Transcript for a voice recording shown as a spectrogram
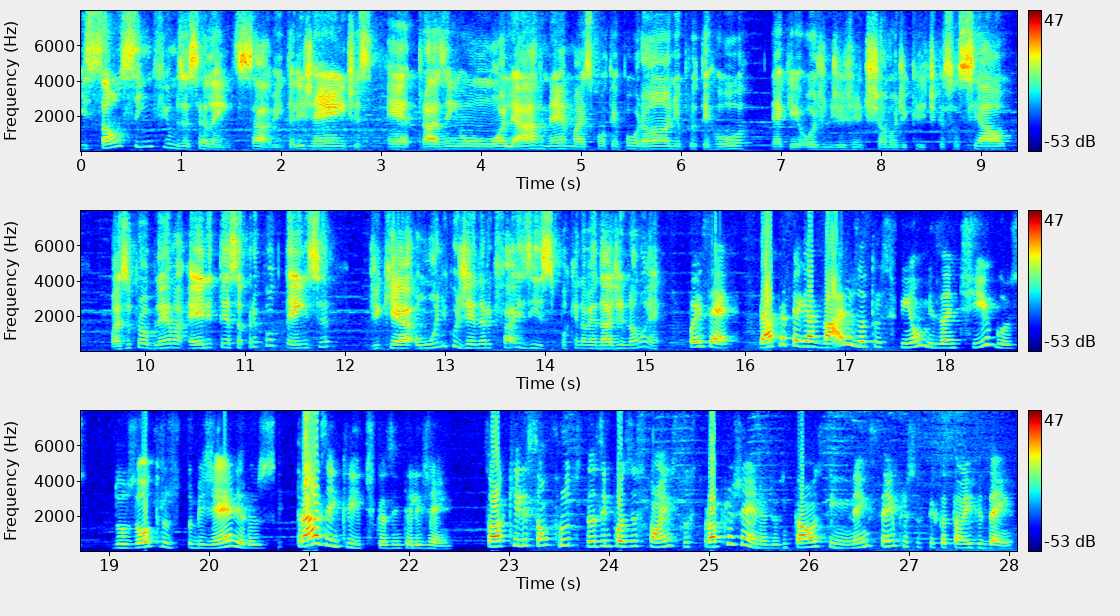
E são sim filmes excelentes, sabe? Inteligentes, é, trazem um olhar né, mais contemporâneo para o terror, né, que hoje em dia a gente chama de crítica social. Mas o problema é ele ter essa prepotência de que é o único gênero que faz isso, porque na verdade não é. Pois é, dá pra pegar vários outros filmes antigos dos outros subgêneros que trazem críticas inteligentes. Só que eles são frutos das imposições dos próprios gêneros. Então, assim, nem sempre isso fica tão evidente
